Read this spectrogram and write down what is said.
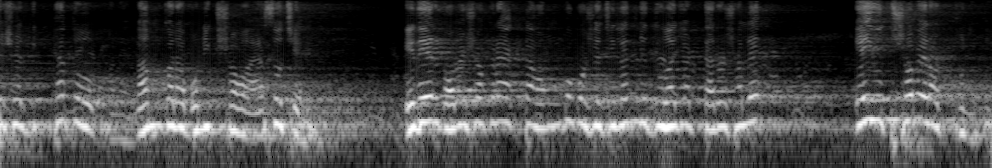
দেশের বিখ্যাত নামকরা বণিক সভা অ্যাসোচেন এদের গবেষকরা একটা অঙ্ক কষেছিলেন যে দু হাজার তেরো সালে এই উৎসবের অর্থনীতি।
